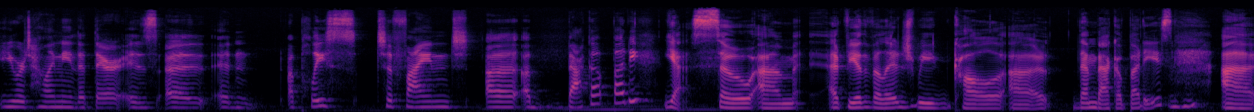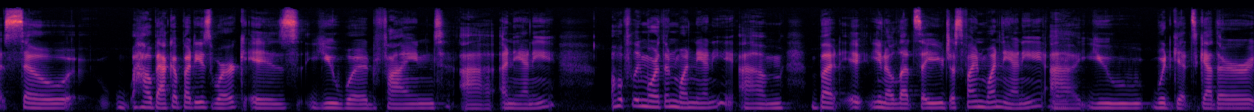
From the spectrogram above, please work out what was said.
you were telling me that there is a an, a place to find a, a backup buddy. yes so um, at via the village we call uh, them backup buddies uh, so how backup buddies work is you would find uh, a nanny hopefully more than one nanny um, but it, you know let's say you just find one nanny uh, you would get together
